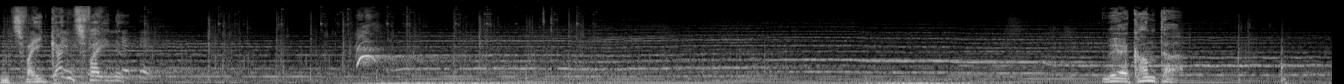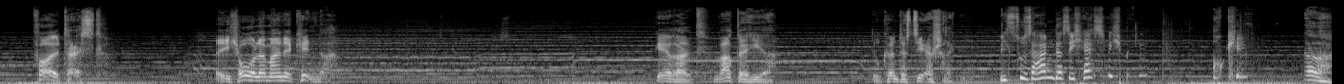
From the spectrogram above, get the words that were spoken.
Und zwei ganz feine... Wer kommt da? Volltest. Ich hole meine Kinder. Gerald, warte hier. Du könntest sie erschrecken. Willst du sagen, dass ich hässlich bin? Okay. Ah,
